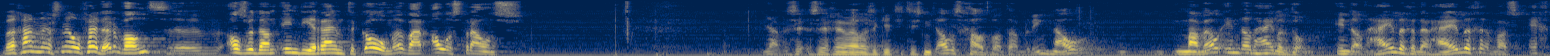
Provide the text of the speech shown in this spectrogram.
We gaan uh, snel verder, want als we dan in die ruimte komen, waar alles trouwens. Ja, we zeggen wel eens een keertje: het is niet alles goud wat daar blinkt. Nou, maar wel in dat heiligdom. In dat heilige der heiligen was echt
